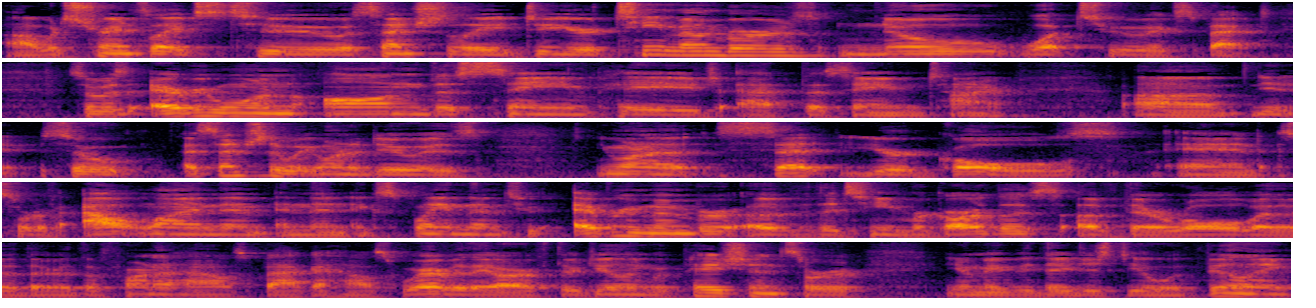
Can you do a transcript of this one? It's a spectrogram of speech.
Uh, which translates to essentially do your team members know what to expect? So is everyone on the same page at the same time? Uh, you know, so essentially, what you want to do is you want to set your goals and sort of outline them and then explain them to every member of the team regardless of their role whether they're the front of house back of house wherever they are if they're dealing with patients or you know maybe they just deal with billing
